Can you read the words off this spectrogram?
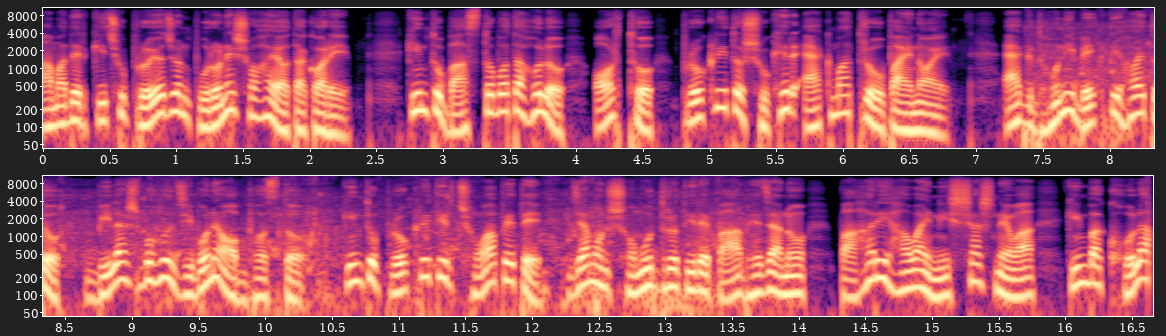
আমাদের কিছু প্রয়োজন পূরণে সহায়তা করে। কিন্তু বাস্তবতা হল, অর্থ প্রকৃত সুখের একমাত্র উপায় নয়। এক ধনী ব্যক্তি হয়তো বিলাসবহুল জীবনে অভ্যস্ত, কিন্তু প্রকৃতির ছোঁয়া পেতে যেমন সমুদ্র তীরে পা ভেজানো, পাহাড়ি হাওয়ায় নিঃশ্বাস নেওয়া, কিংবা খোলা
